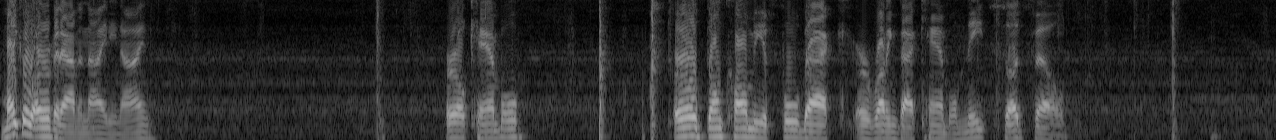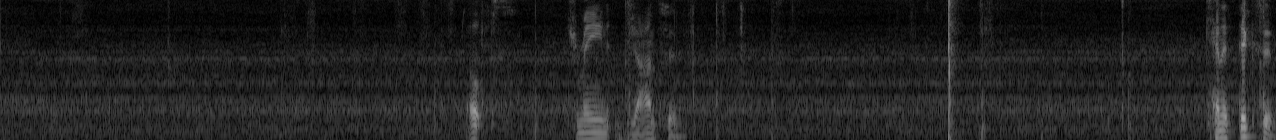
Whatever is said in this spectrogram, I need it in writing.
Michael Irvin out of 99. Earl Campbell. Earl, don't call me a fullback or running back Campbell. Nate Sudfeld. Oops. Trumaine Johnson. Kenneth Dixon.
